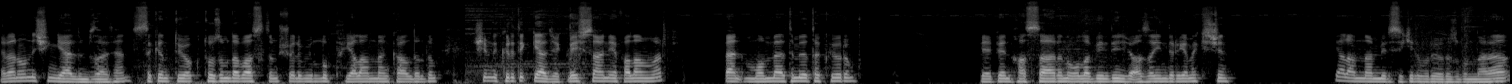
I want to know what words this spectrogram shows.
E ben onun için geldim zaten. Sıkıntı yok. Tozumu da bastım. Şöyle bir loop yalandan kaldırdım. Şimdi kritik gelecek. 5 saniye falan var. Ben Mombelt'imi de takıyorum. BP'nin hasarını olabildiğince aza indirgemek için yalandan bir skill vuruyoruz bunlara.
